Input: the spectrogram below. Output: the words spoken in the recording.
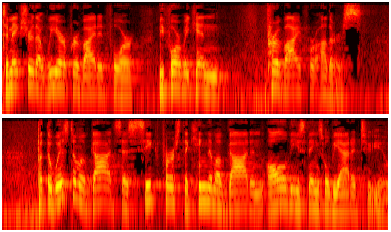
to make sure that we are provided for before we can provide for others. But the wisdom of God says, Seek first the kingdom of God, and all these things will be added to you.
